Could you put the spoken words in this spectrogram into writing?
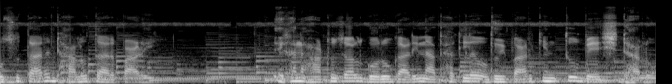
উঁচু তার ঢালু তার পাড়ি। এখানে হাঁটু জল, গরু, গাড়ি না থাকলেও দুই পার কিন্তু বেশ ঢালু।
